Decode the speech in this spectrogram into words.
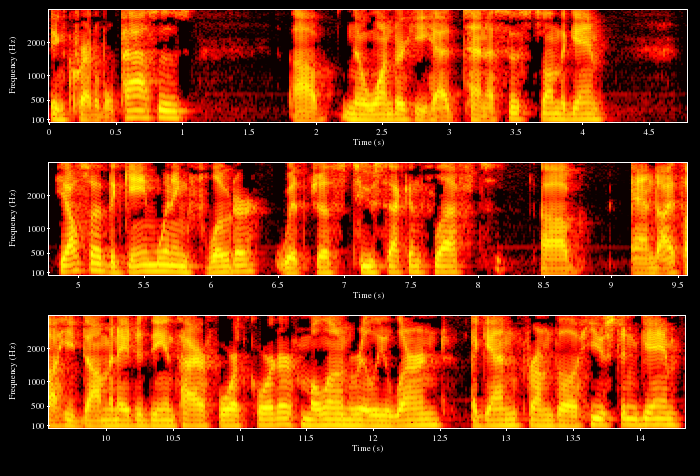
incredible passes. Uh, no wonder he had 10 assists on the game. He also had the game winning floater with just two seconds left. Uh, and I thought he dominated the entire fourth quarter. Malone really learned again from the Houston game.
